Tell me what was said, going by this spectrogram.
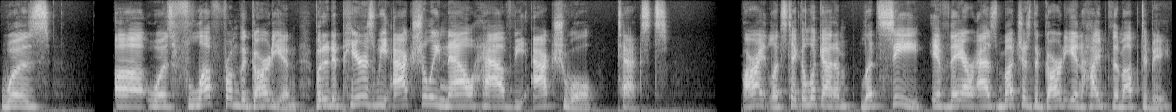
was uh, was fluff from The Guardian, but it appears we actually now have the actual texts. All right, let's take a look at them. Let's see if they are as much as The Guardian hyped them up to be.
